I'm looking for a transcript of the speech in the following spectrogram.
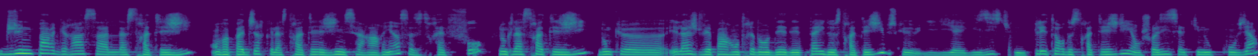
d'une part grâce à la stratégie, on va pas dire que la stratégie ne sert à rien, ça serait faux. Donc la stratégie, donc euh, et là je ne vais pas rentrer dans des détails de stratégie puisqu'il existe une pléthore de stratégies, on choisit celle qui nous convient.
